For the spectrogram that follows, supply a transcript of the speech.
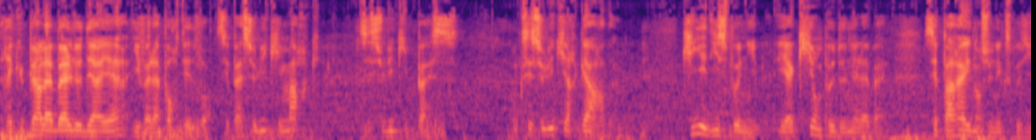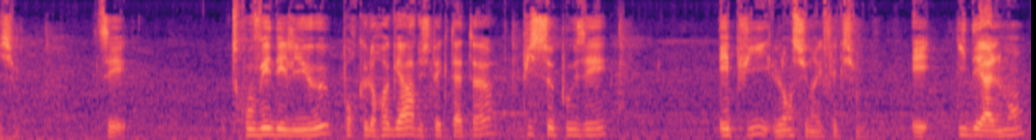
Il récupère la balle de derrière, il va la porter devant. C'est pas celui qui marque, c'est celui qui passe. Donc c'est celui qui regarde, qui est disponible et à qui on peut donner la balle. C'est pareil dans une exposition. C'est trouver des lieux pour que le regard du spectateur puisse se poser et puis lance une réflexion. Et idéalement,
